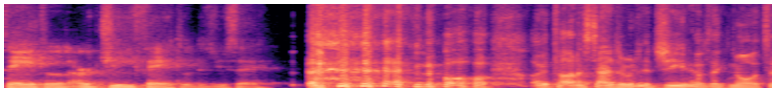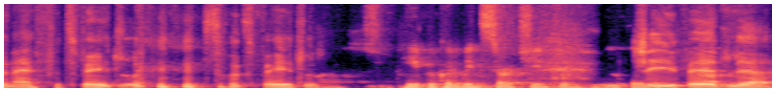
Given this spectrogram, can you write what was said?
Fatal or G fatal, did you say? no, I thought it started with a G, and I was like, no, it's an F. It's fatal. so it's fatal. Oh, people could have been searching for G fatal. G fatal, yeah.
